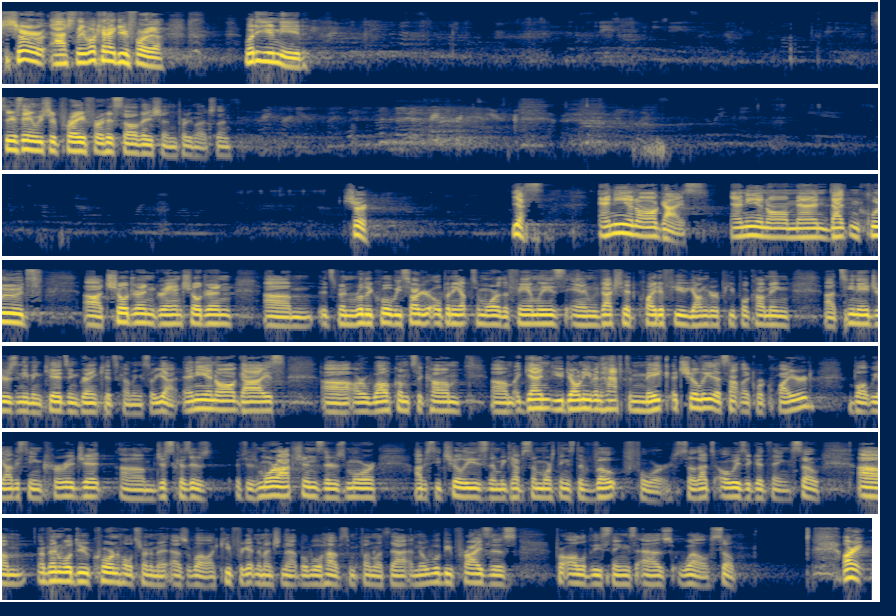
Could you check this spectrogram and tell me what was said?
Sure, Ashley. What can I do for you? What do you need? So you're saying we should pray for his salvation, pretty much, then? Sure. Yes. Any and all guys. Any and all men. That includes uh, children, grandchildren. Um, it's been really cool. We started opening up to more of the families, and we've actually had quite a few younger people coming, uh, teenagers, and even kids and grandkids coming. So, yeah, any and all guys uh, are welcome to come. Um, again, you don't even have to make a chili. That's not like required, but we obviously encourage it um, just because there's if there's more options, there's more obviously chilies, then we have some more things to vote for. So that's always a good thing. So, um, and then we'll do cornhole tournament as well. I keep forgetting to mention that, but we'll have some fun with that, and there will be prizes for all of these things as well. So, all right.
